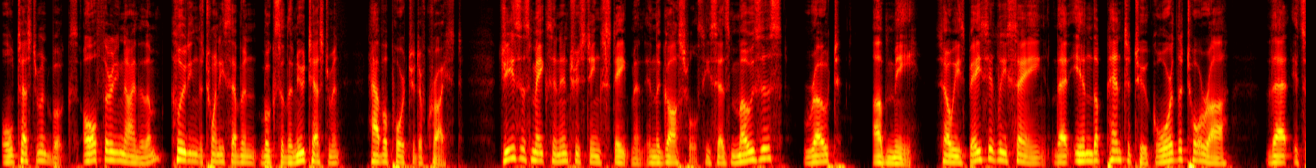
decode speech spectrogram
Old Testament books, all 39 of them, including the 27 books of the New Testament, have a portrait of Christ. Jesus makes an interesting statement in the Gospels. He says, Moses wrote of me. So he's basically saying that in the Pentateuch or the Torah, that it's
